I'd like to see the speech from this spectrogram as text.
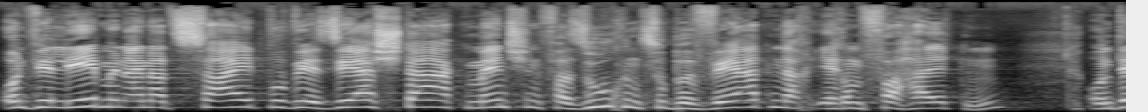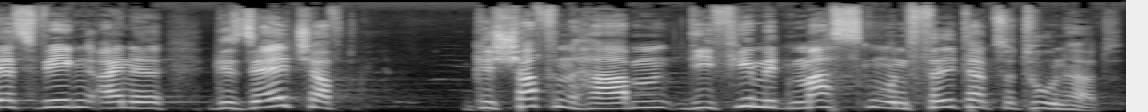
Und wir leben in einer Zeit, wo wir sehr stark Menschen versuchen zu bewerten nach ihrem Verhalten und deswegen eine Gesellschaft geschaffen haben, die viel mit Masken und Filtern zu tun hat.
